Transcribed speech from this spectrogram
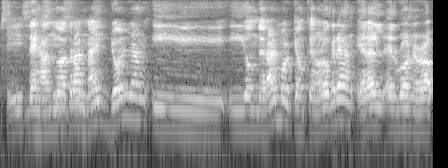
Sí, sí, dejando sí, atrás. Nike, Jordan y, y Under Armour, que aunque no lo crean, era el, el runner-up.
